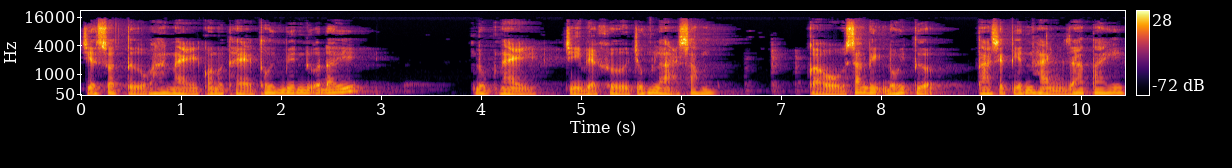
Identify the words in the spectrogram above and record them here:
Chiết xuất từ hoa này còn có thể thôi miên nữa đấy. Lúc này chỉ việc khử chúng là xong. Cậu xác định đối tượng, Ta sẽ tiến hành ra tay.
